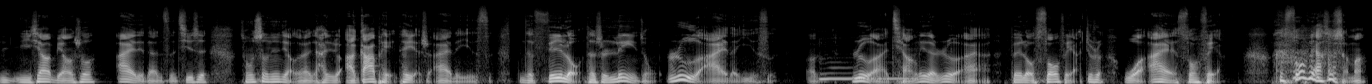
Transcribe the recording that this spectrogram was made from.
你你像比方说爱的单词，其实从圣经角度来讲，还有就 agape，它也是爱的意思。那 philo 它是另一种热爱的意思啊，热爱强烈的热爱啊，philosophia 就是我爱 Sophia。那 Sophia 是什么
